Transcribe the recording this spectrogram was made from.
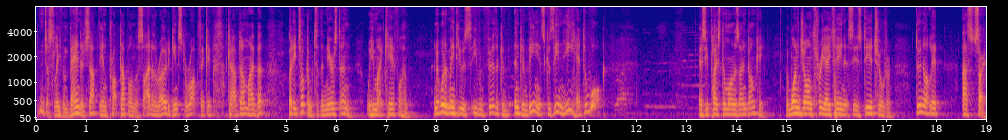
He didn't just leave him bandaged up, then propped up on the side of the road against a rock, thinking, okay, I've done my bit. But he took him to the nearest inn where he might care for him. And it would have meant he was even further inconvenienced because then he had to walk. as he placed him on his own donkey. In 1 John 3:18 it says, "Dear children, do not let us sorry,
